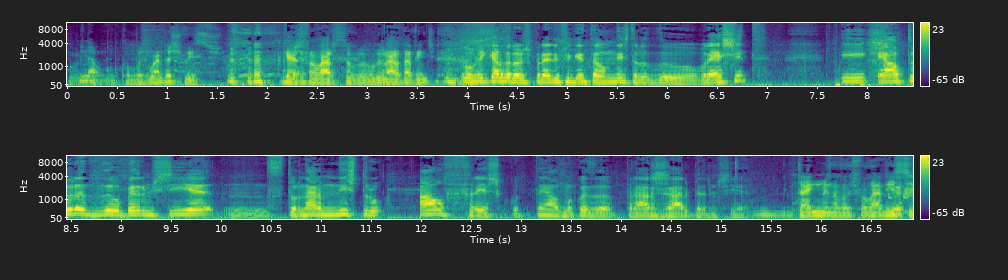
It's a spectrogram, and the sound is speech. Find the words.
colorida. Não, como os guardas suíços. Queres falar sobre Leonardo da Vinci? O Ricardo Araújo Pereira fica então ministro do Brexit e é a altura de o Pedro Mexia se tornar ministro al fresco. Tem alguma coisa para arejar, Pedro Mexia? Tenho, mas não vamos falar disso.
